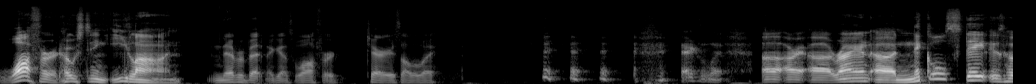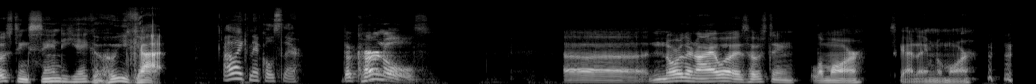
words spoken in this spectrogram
Wofford hosting Elon. Never betting against Wofford. Terriers all the way. Excellent. Uh, all right, uh, Ryan. Uh, Nicholls State is hosting San Diego. Who you got? I like Nicholls there. The Colonels. Uh, Northern Iowa is hosting Lamar. It's a guy named Lamar.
